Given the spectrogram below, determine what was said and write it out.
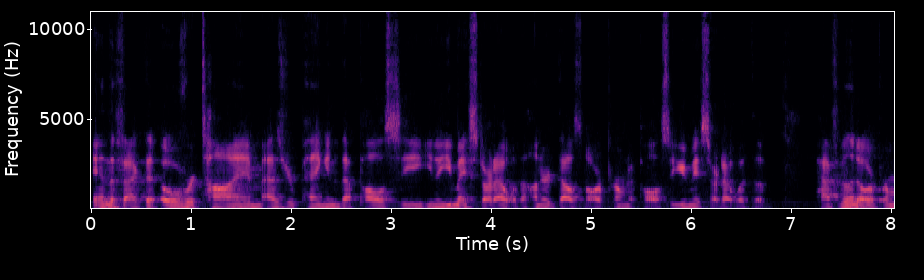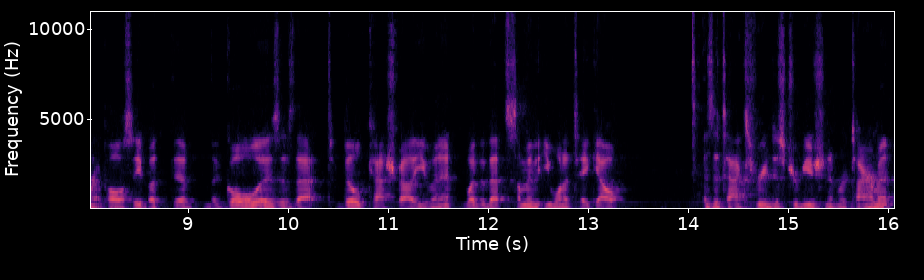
And the fact that over time, as you're paying into that policy, you know, you may start out with a hundred thousand dollar permanent policy. You may start out with a half a million dollar permanent policy, but the the goal is is that to build cash value in it, whether that's something that you want to take out as a tax free distribution in retirement,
